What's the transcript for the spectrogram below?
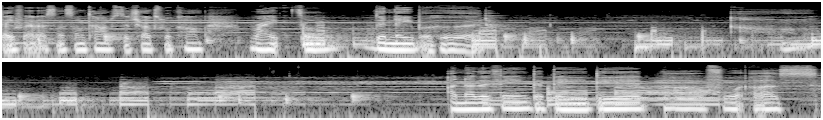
They fed us, and sometimes the trucks would come right through the neighborhood. Um, another thing that they did uh, for us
